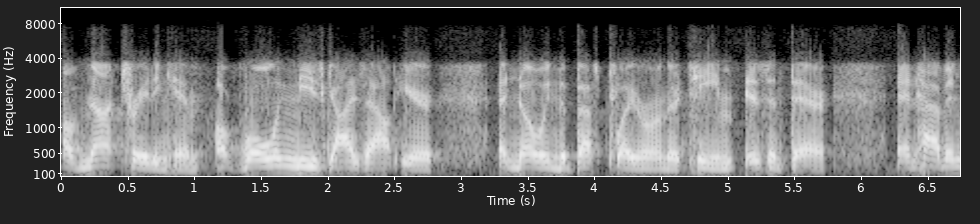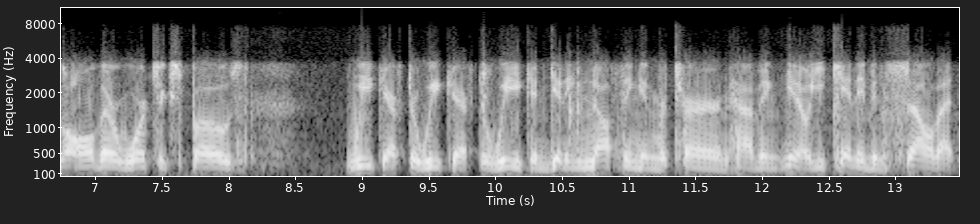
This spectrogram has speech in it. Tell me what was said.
of not trading him, of rolling these guys out here and knowing the best player on their team isn't there and having all their warts exposed week after week after week and getting nothing in return having you know you can't even sell that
